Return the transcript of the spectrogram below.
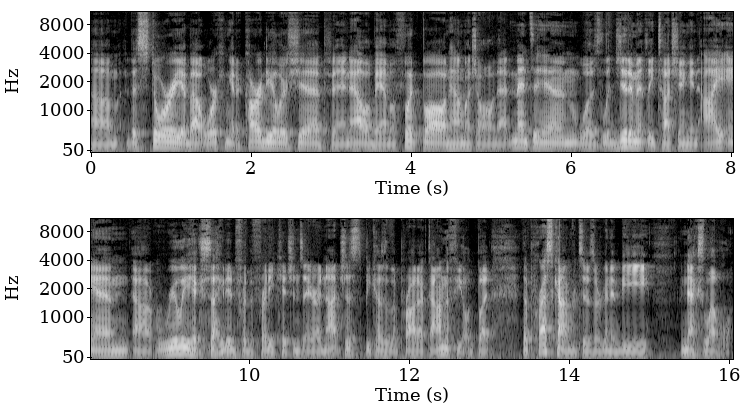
Um, the story about working at a car dealership and Alabama football and how much all of that meant to him was legitimately touching. And I am uh, really excited for the Freddie Kitchens era, not just because of the product on the field, but the press conferences are going to be next level.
